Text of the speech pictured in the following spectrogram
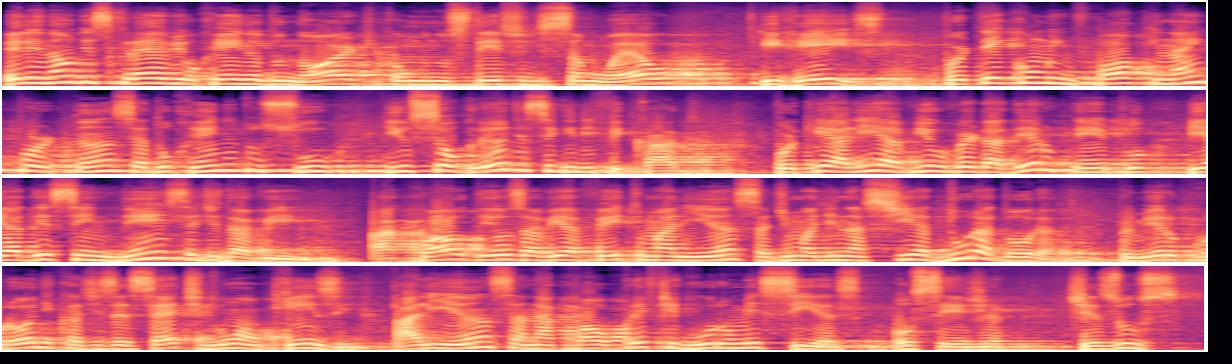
Ele não descreve o reino do norte, como nos textos de Samuel e Reis, por ter como enfoque na importância do reino do sul e o seu grande significado, porque ali havia o verdadeiro templo e a descendência de Davi, a qual Deus havia feito uma aliança de uma dinastia duradoura. 1 Crônicas 17, do 1 ao 15, aliança na qual prefigura o Messias, ou seja, Jesus.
